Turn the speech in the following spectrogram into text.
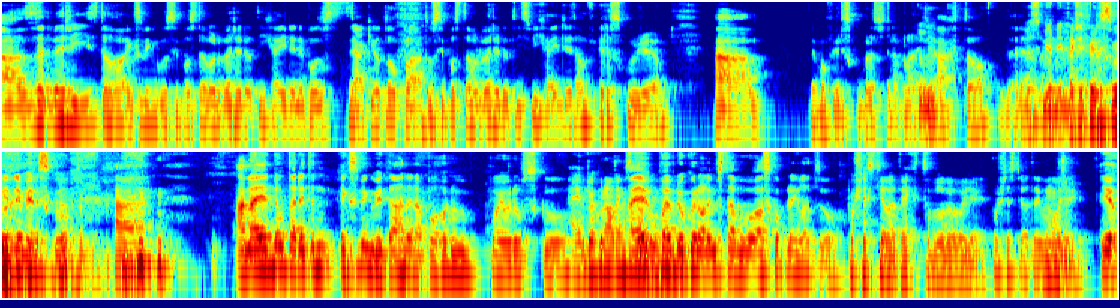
a ze dveří z toho X-Wingu si postavil dveře do té chajdy, nebo z nějakého toho plátu si postavil dveře do té svých chajdy tam v Irsku, že jo. A nebo v Irsku prostě na planetě mm. Achto. Vesmírným Irsku. A a najednou tady ten X-Wing vytáhne na pohodu po Jodovsku. A je v dokonalém stavu. A je úplně v dokonalém stavu a schopný letu. Po šesti letech, co byl ve vodě. Po šesti letech v moři. Jo,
